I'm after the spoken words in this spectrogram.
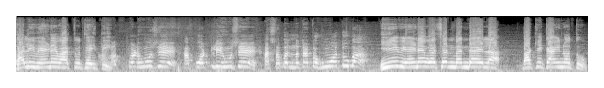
ખાલી વેણે વાતો થઈ હતી. પણ હું છે? આ પોટલી હું છે? આ સંબંધ નતા તો હું હતું બા? ઈ વેણે વચન બંધાયેલા. બાકી કાંઈ નહોતું.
